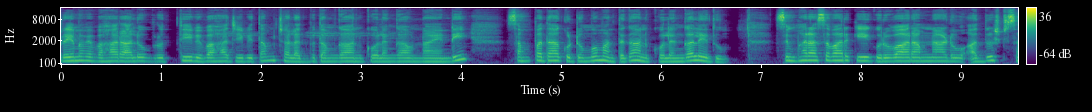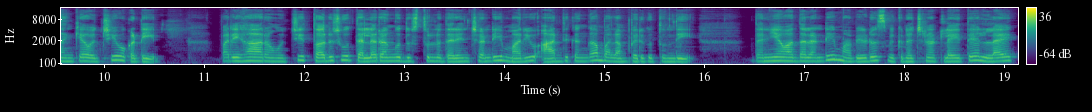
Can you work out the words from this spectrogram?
ప్రేమ వ్యవహారాలు వృత్తి వివాహ జీవితం చాలా అద్భుతంగా అనుకూలంగా ఉన్నాయండి. సంపద కుటుంబం అంతగా అనుకూలంగా లేదు. సింహరాశి వారికి గురువారం నాడు అదృష్ట సంఖ్య వచ్చి ఒకటి. పరిహారం వచ్చి తరచూ తెల్ల రంగు దుస్తులను ధరించండి మరియు ఆర్థికంగా బలం పెరుగుతుంది. ధన్యవాదాలండి. మా వీడియోస్ మీకు నచ్చినట్లయితే లైక్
